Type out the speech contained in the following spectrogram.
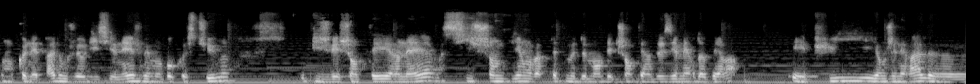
On me connaît pas, donc je vais auditionner, je mets mon beau costume, et puis je vais chanter un air. Si je chante bien, on va peut-être me demander de chanter un deuxième air d'opéra. Et puis, en général, euh,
